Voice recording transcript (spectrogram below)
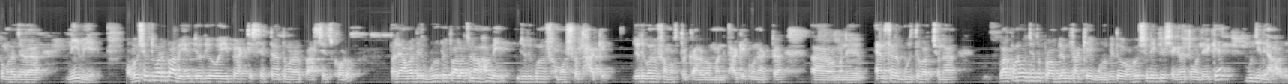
তোমরা যারা নেবে, অবশ্যই তোমরা পাবে। যদি ওই প্র্যাকটিস সেটটা তোমরা পারচেজ করো, তাহলে আমাদের গ্রুপে তো আলোচনা হবে যদি কোনো সমস্যা থাকে। যদি কোনো সমস্ত কারণ মানে থাকে কোনো একটা মানে অ্যান্সার বুঝতে পারছ না, বা কোনো যদি প্রবলেম থাকে গ্রুপে তো অবশ্যই লিখবে, সেখানে তোমাদেরকে বুঝিয়ে দেওয়া হবে।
